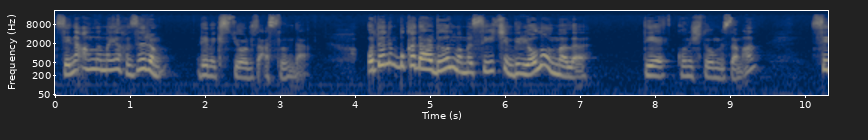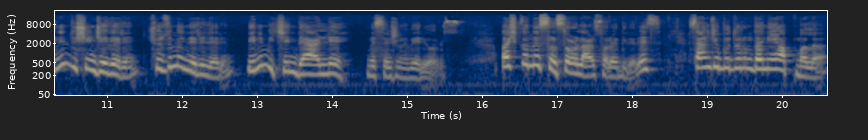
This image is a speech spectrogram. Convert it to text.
seni anlamaya hazırım demek istiyoruz aslında. Odanın bu kadar dağılmaması için bir yol olmalı diye konuştuğumuz zaman senin düşüncelerin, çözüm önerilerin benim için değerli mesajını veriyoruz. Başka nasıl sorular sorabiliriz? Sence bu durumda ne yapmalı?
